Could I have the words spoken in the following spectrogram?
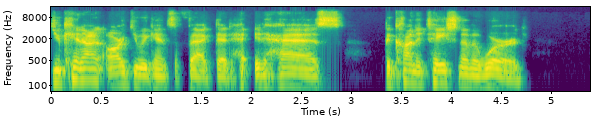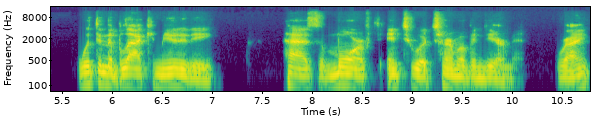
you cannot argue against the fact that it has the connotation of the word within the Black community has morphed into a term of endearment, right?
